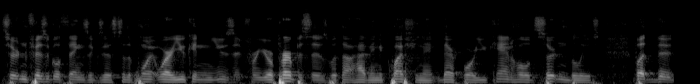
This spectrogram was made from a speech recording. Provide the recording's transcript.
certain physical things exist to the point where you can use it for your purposes without having to question it. Therefore, you can hold certain beliefs. But the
